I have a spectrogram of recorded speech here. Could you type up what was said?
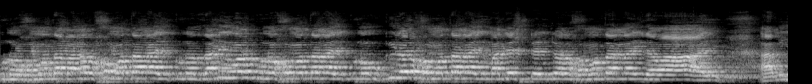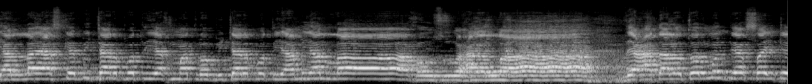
কোনো ক্ষমতা ক্ষমতা নাই, কোনো কোনো ক্ষমতা নাই, কোনো ক্ষমতা নাই ক্ষমতা নাই আমি আল্লাহ আজকে বিচারপতি, একমাত্র বিচারপতি। আমি আল্লাহ যে আদালতের মধ্যে সাইডে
